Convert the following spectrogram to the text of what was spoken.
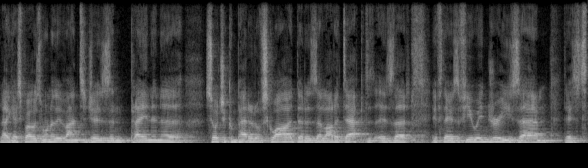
like I suppose one of the advantages in playing in a such a competitive squad that has a lot of depth is that if there's a few injuries, um, there's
